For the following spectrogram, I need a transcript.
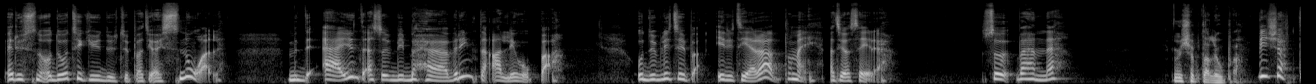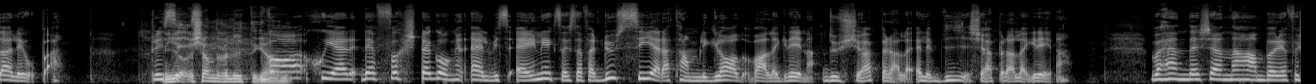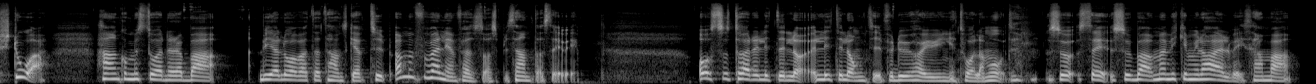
Är du snål? Och då tycker ju du typ att jag är snål. Men det är ju inte, alltså vi behöver inte allihopa. Och du blir typ irriterad på mig att jag säger det. Så vad hände? Vi köpte allihopa. Vi köpte allihopa. Men Precis. jag kände väl lite grann... Vad sker det är första gången Elvis är i en leksaksaffär? Du ser att han blir glad av alla grejerna. Du köper alla, eller vi köper alla grejerna. Vad händer sen när han börjar förstå? Han kommer stå där och bara, vi har lovat att han ska typ, ja men få välja en födelsedagspresent säger vi. Och så tar det lite, lite lång tid för du har ju inget tålamod. Så, så, så bara, men vilken vill du ha Elvis? Han bara,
